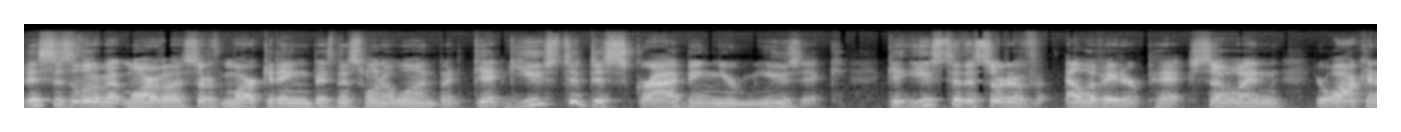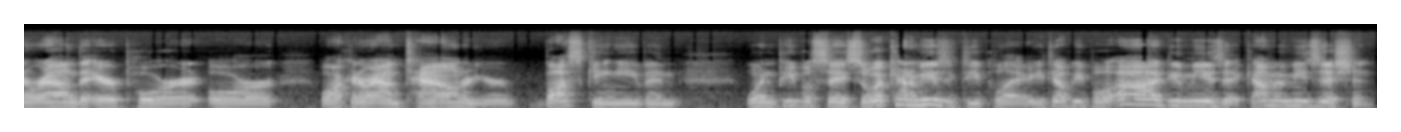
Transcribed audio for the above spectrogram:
this is a little bit more of a sort of marketing business 101, but get used to describing your music. Get used to the sort of elevator pitch. So when you're walking around the airport or walking around town or you're busking even, when people say, so what kind of music do you play? You tell people, oh, I do music. I'm a musician.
